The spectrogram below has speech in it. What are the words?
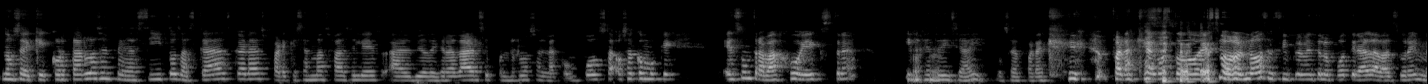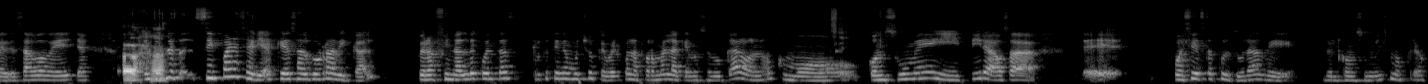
no sé, que cortarlos en pedacitos, las cáscaras, para que sean más fáciles al biodegradarse, ponerlos en la composta. O sea, como que es un trabajo extra y la gente dice, ay, o sea, ¿para qué, ¿para qué hago todo eso? ¿No? O sea, simplemente lo puedo tirar a la basura y me deshago de ella. Entonces, sí parecería que es algo radical, pero a final de cuentas creo que tiene mucho que ver con la forma en la que nos educaron, ¿no? Como consume y tira, o sea, eh, pues sí, esta cultura de, del consumismo, creo.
